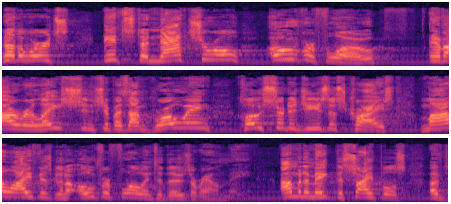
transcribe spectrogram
In other words, it's the natural overflow of our relationship as I'm growing closer to Jesus Christ. My life is going to overflow into those around me. I'm going to make disciples of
